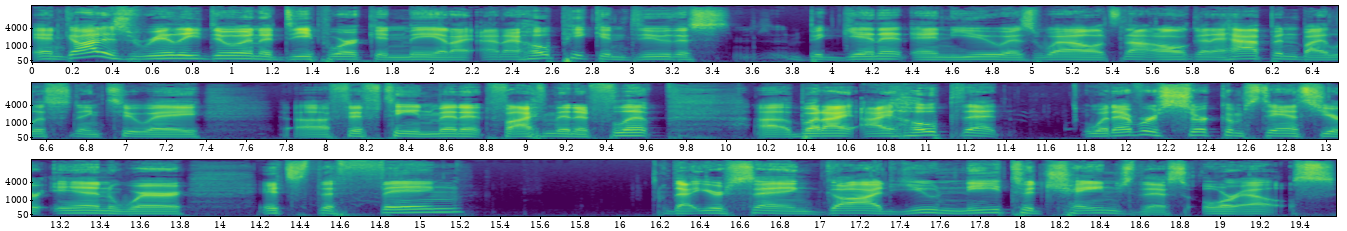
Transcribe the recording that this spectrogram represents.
And God is really doing a deep work in me. And I, and I hope he can do this, begin it in you as well. It's not all going to happen by listening to a uh, 15 minute, five minute flip. Uh, but I, I hope that whatever circumstance you're in where it's the thing that you're saying, God, you need to change this or else.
